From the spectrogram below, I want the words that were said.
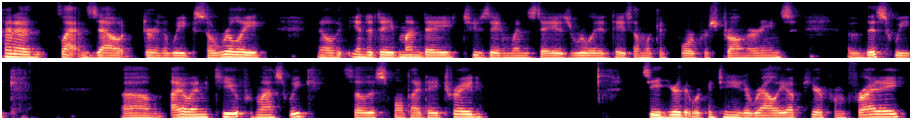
kind of flattens out during the week. So really, you know, end of day Monday, Tuesday, and Wednesday is really the days I'm looking for for strong earnings this week. Um, IONQ from last week. So this multi-day trade. See here that we're continuing to rally up here from Friday,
